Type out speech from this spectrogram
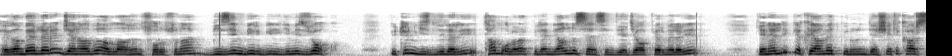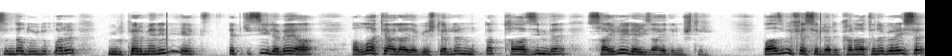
Peygamberlerin Cenabı Allah'ın sorusuna bizim bir bilgimiz yok. Bütün gizlileri tam olarak bilen yalnız sensin diye cevap vermeleri, genellikle kıyamet gününün dehşeti karşısında duydukları ürpermenin etkisiyle veya Allah Teala'ya gösterilen mutlak tazim ve saygı ile izah edilmiştir. Bazı müfessirlerin kanaatine göre ise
